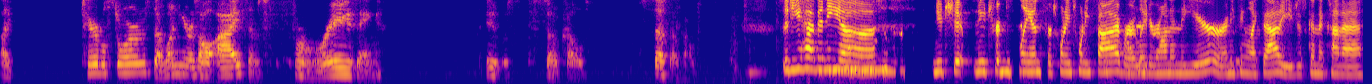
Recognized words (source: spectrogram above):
Like terrible storms. That one year was all ice. It was freezing. It was so cold. So so cold. So do you have any uh new trip new trips planned for 2025 or later on in the year or anything like that? Are you just gonna kind of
